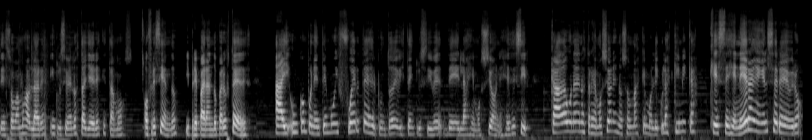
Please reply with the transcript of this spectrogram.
de eso vamos a hablar inclusive en los talleres que estamos ofreciendo y preparando para ustedes, hay un componente muy fuerte desde el punto de vista inclusive de las emociones. Es decir, cada una de nuestras emociones no son más que moléculas químicas que se generan en el cerebro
